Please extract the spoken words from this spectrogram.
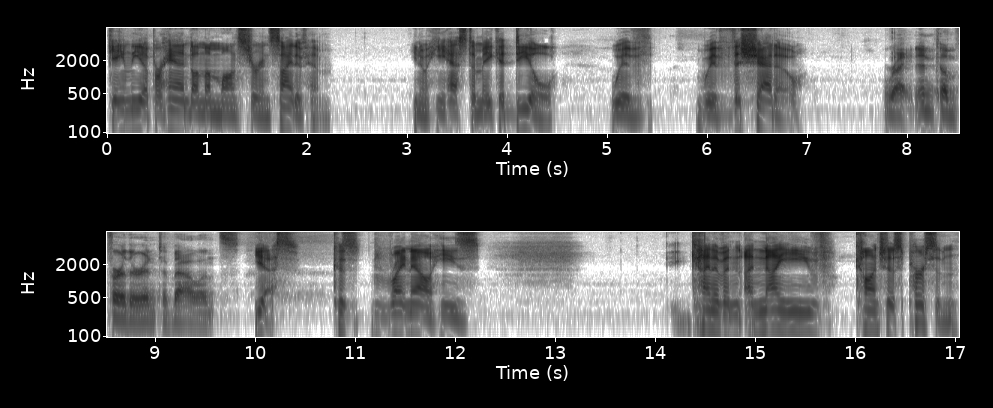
gain the upper hand on the monster inside of him. You know, he has to make a deal with with the shadow. Right. And come further into balance. Yes, because right now he's kind of an, a naive, conscious person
